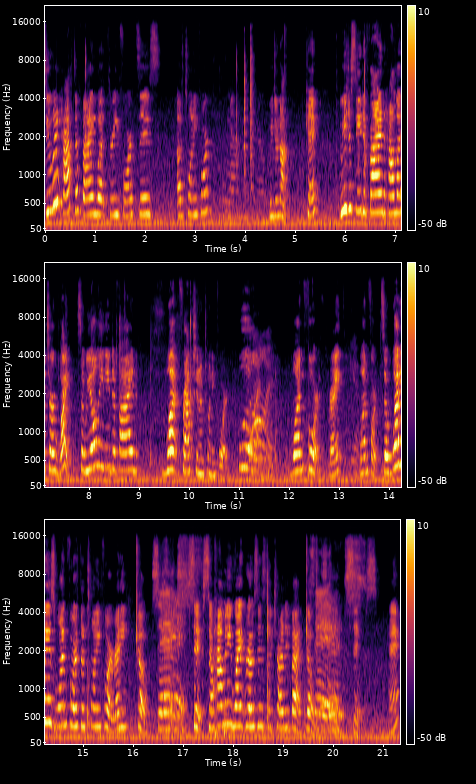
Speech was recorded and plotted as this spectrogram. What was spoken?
do we have to find what three fourths is of 24? We do not, okay? We just need to find how much are white. So we only need to find what fraction of 24? One. One fourth, right? Yeah. One fourth. So what is one fourth of 24? Ready? Go. Six. Six. So how many white roses did Charlie buy? Go. Six. Six. Okay.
